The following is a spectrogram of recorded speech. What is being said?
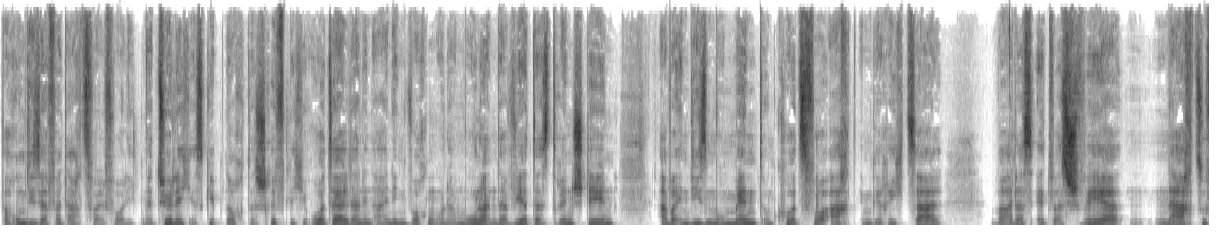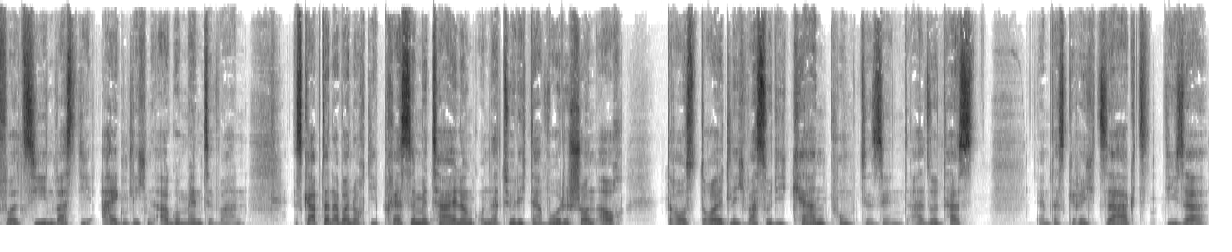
warum dieser Verdachtsfall vorliegt. Natürlich, es gibt noch das schriftliche Urteil, dann in einigen Wochen oder Monaten, da wird das drinstehen. Aber in diesem Moment um kurz vor acht im Gerichtssaal war das etwas schwer nachzuvollziehen, was die eigentlichen Argumente waren. Es gab dann aber noch die Pressemitteilung und natürlich, da wurde schon auch daraus deutlich, was so die Kernpunkte sind. Also, dass ähm, das Gericht sagt, dieser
